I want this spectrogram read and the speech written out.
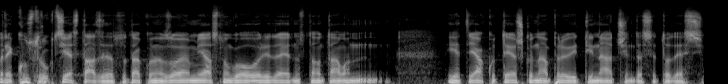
rekonstrukcija staze, da to tako nazovem, jasno govori da jednostavno tamo je jako teško napraviti način da se to desi.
